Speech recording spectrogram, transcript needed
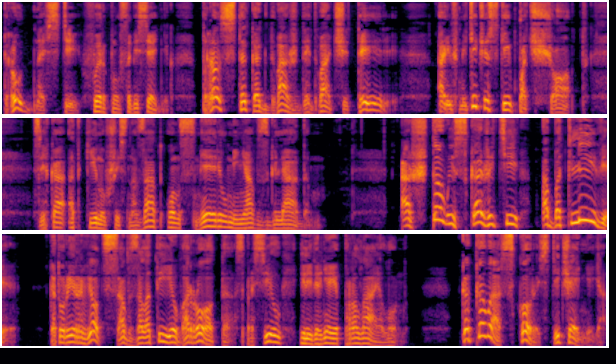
трудности, фыркнул собеседник. Просто как дважды два четыре. Арифметический подсчет. Слегка откинувшись назад, он смерил меня взглядом. «А что вы скажете об отливе, который рвется в золотые ворота?» — спросил, или, вернее, пролаял он. «Какова скорость течения?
